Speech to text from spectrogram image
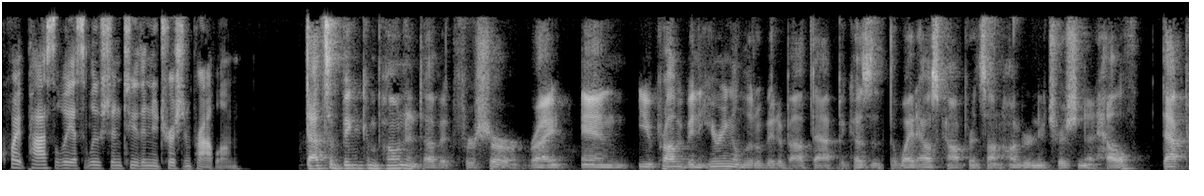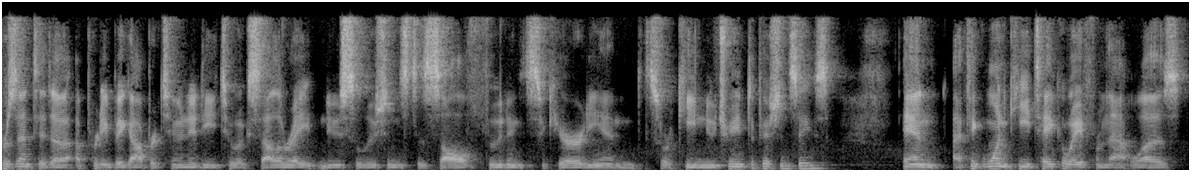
quite possibly a solution to the nutrition problem. That's a big component of it for sure, right? And you've probably been hearing a little bit about that because of the White House Conference on Hunger, Nutrition, and Health. That presented a, a pretty big opportunity to accelerate new solutions to solve food insecurity and sort of key nutrient deficiencies. And I think one key takeaway from that was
